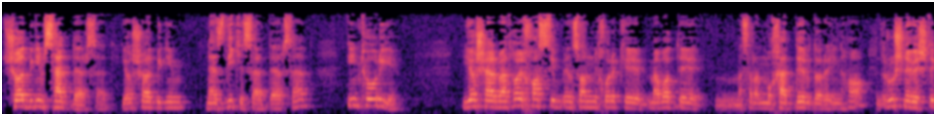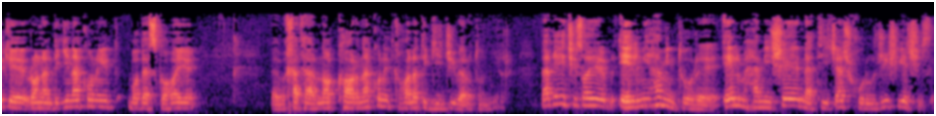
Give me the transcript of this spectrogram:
شاید بگیم صد درصد یا شاید بگیم نزدیک صد درصد این طوریه. یا شربت های خاصی انسان می‌خوره که مواد مثلا مخدر داره اینها روش نوشته که رانندگی نکنید با دستگاه های خطرناک کار نکنید که حالت گیجی براتون بقیه چیزهای علمی همینطوره. علم همیشه نتیجهش خروجیش یه چیزه.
